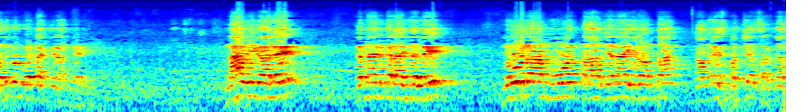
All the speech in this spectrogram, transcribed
ಬದುಕು ವೋಟ್ ಹಾಕ್ತೀರಾ ಅಂತೇಳಿ. ನಾವೀಗಾಗಲೇ ಕರ್ನಾಟಕ ರಾಜ್ಯದಲ್ಲಿ ನೂರ ಮೂವತ್ತಾರು ಜನ ಇರುವಂತ ಕಾಂಗ್ರೆಸ್ ಪಕ್ಷ ಸರ್ಕಾರ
